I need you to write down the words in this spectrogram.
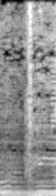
you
